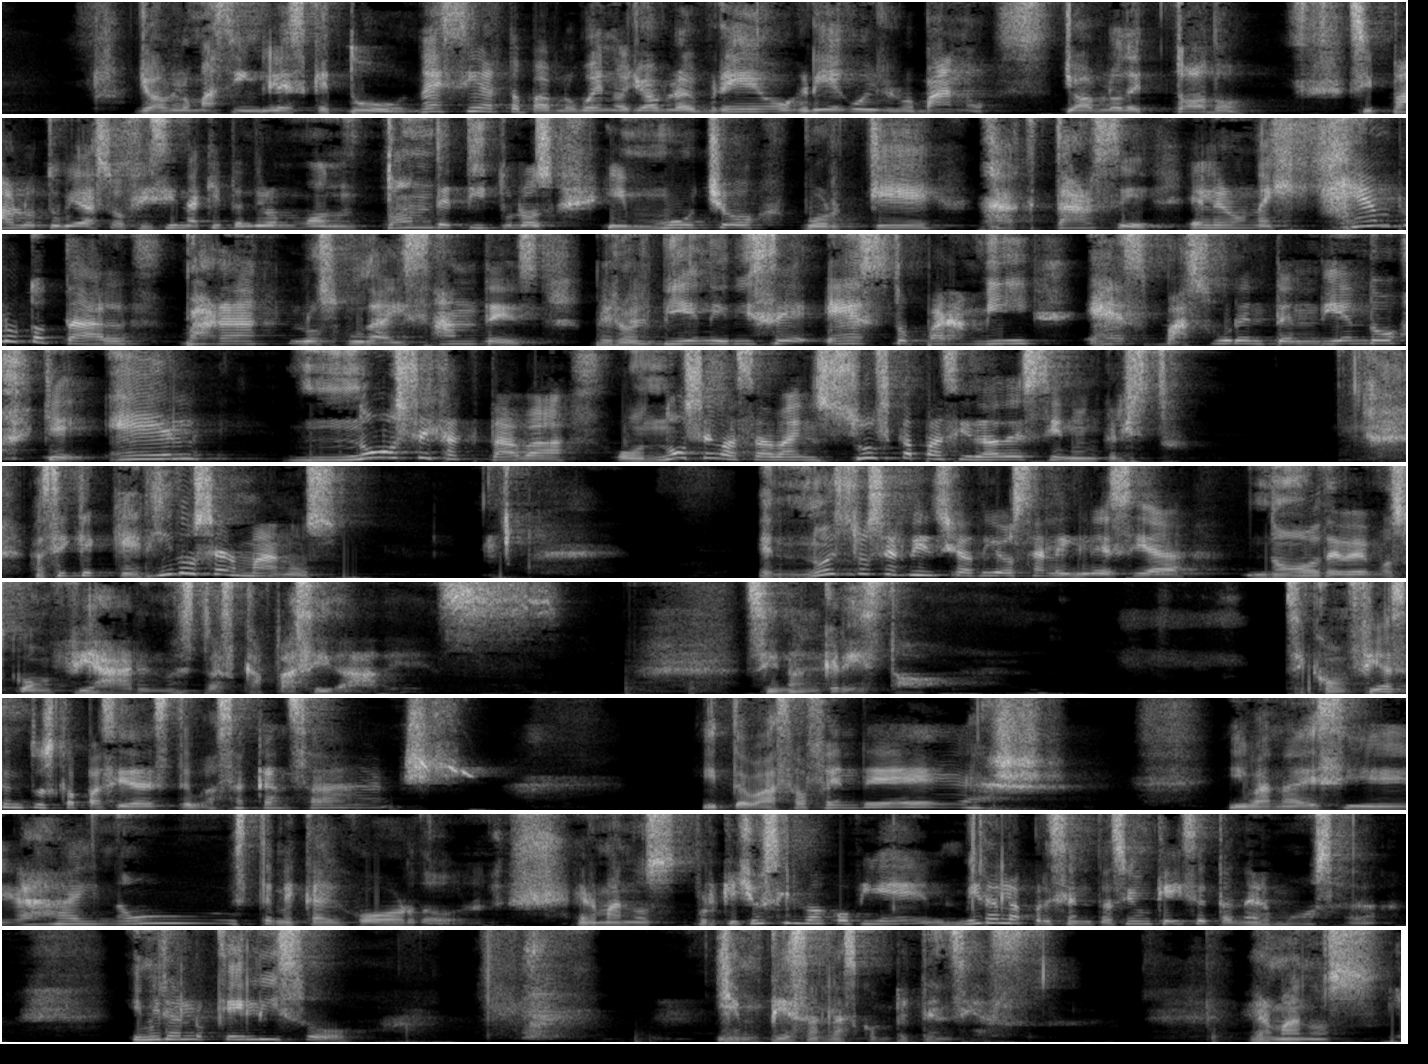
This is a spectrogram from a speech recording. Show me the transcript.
Yo hablo más inglés que tú. No es cierto, Pablo. Bueno, yo hablo hebreo, griego y romano. Yo hablo de todo. Si Pablo tuviera su oficina aquí, tendría un montón de títulos y mucho por qué jactarse. Él era un ejemplo total para los judaizantes. Pero él viene y dice, esto para mí es basura, entendiendo que él no se jactaba o no se basaba en sus capacidades, sino en Cristo. Así que, queridos hermanos, en nuestro servicio a Dios, a la iglesia, no debemos confiar en nuestras capacidades, sino en Cristo. Si confías en tus capacidades, te vas a cansar y te vas a ofender. Y van a decir, ay, no, este me cae gordo. Hermanos, porque yo sí lo hago bien. Mira la presentación que hice tan hermosa. Y mira lo que él hizo. Y empiezan las competencias. Hermanos,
